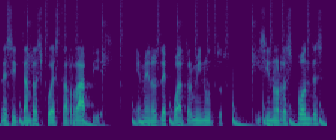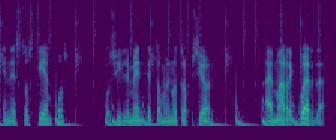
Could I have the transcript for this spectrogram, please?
necesitan respuestas rápidas en menos de 4 minutos y si no respondes en estos tiempos, posiblemente tomen otra opción. Además recuerda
